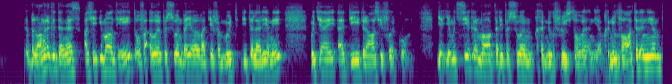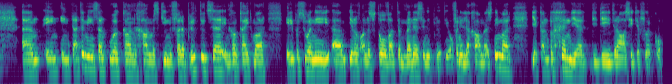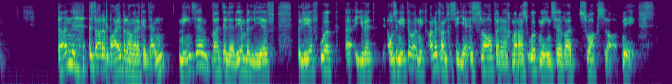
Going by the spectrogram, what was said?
'n belangrike ding is as jy iemand het of 'n ouer persoon by jou wat jy vermoed die delirium het, moet jy 'n dehydrasie voorkom. Jy jy moet seker maak dat die persoon genoeg vloeistowwe inneem, genoeg water inneem. Ehm um, en en dat 'n mens dan ook kan gaan miskien vir 'n bloedtoetse en gaan kyk maar hierdie persoon nie ehm um, een of ander stof wat te min is in die bloed nie of in die liggaam is nie, maar jy kan begin deur die dehydrasie te voorkom. Dan is daar 'n baie belangrike ding mense wat delirium beleef beleef ook uh, jy weet ons het net aan die ander kant gesê jy is slaperig maar daar's ook mense wat swak slaap nê nee,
